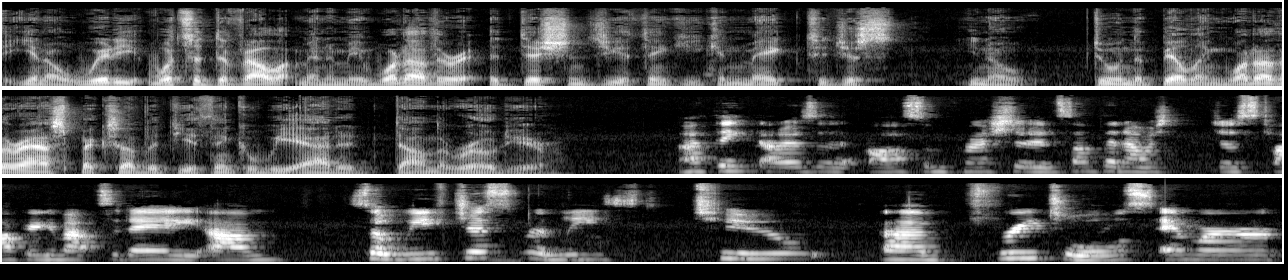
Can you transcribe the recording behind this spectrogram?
you know, where do you, what's a development? I mean, what other additions do you think you can make to just you know doing the billing? What other aspects of it do you think will be added down the road here? I think that is an awesome question. It's something I was just talking about today. Um, so we've just released two uh, free tools, and we're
